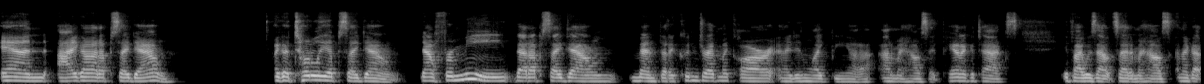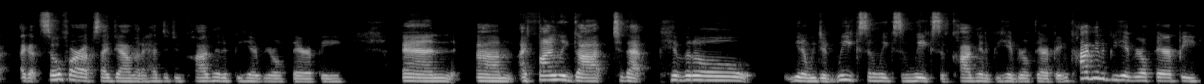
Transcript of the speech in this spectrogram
And I got upside down. I got totally upside down. Now, for me, that upside down meant that I couldn't drive my car and I didn't like being out of, out of my house. I had panic attacks if I was outside of my house. And I got I got so far upside down that I had to do cognitive behavioral therapy. And um, I finally got to that pivotal, you know, we did weeks and weeks and weeks of cognitive behavioral therapy. And cognitive behavioral therapy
